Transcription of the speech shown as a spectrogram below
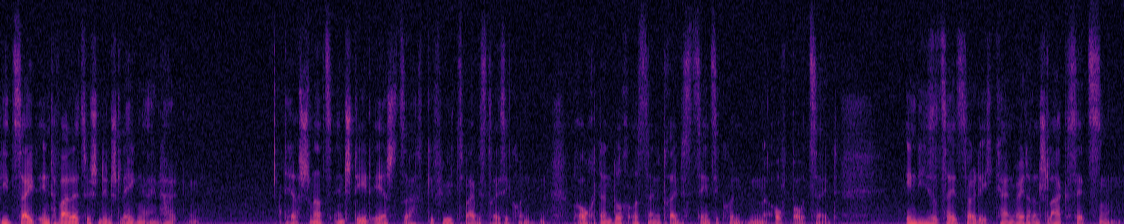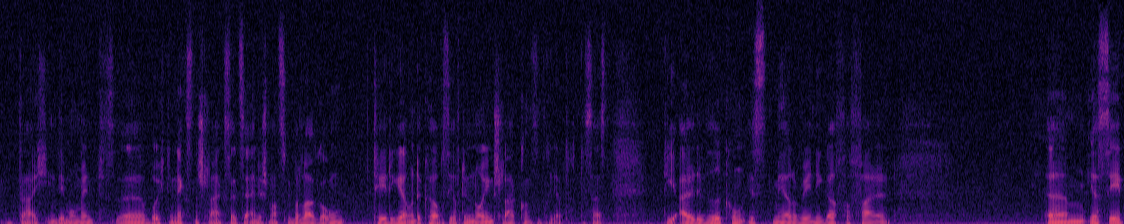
die Zeitintervalle zwischen den Schlägen einhalten. Der Schmerz entsteht erst nach gefühlt zwei bis drei Sekunden, braucht dann durchaus seine drei bis zehn Sekunden Aufbauzeit. In dieser Zeit sollte ich keinen weiteren Schlag setzen da ich in dem Moment, äh, wo ich den nächsten Schlag setze, eine Schmerzüberlagerung tätige und der Körper sich auf den neuen Schlag konzentriert. Das heißt, die alte Wirkung ist mehr oder weniger verfallen. Ähm, ihr seht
